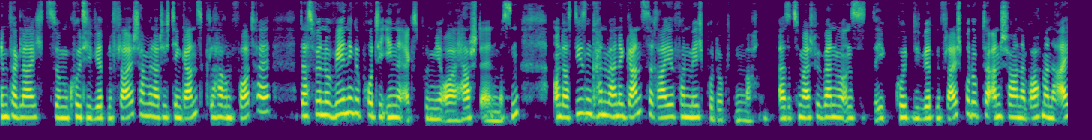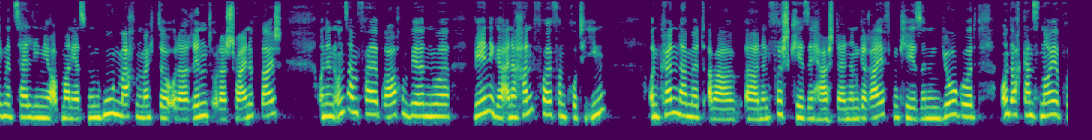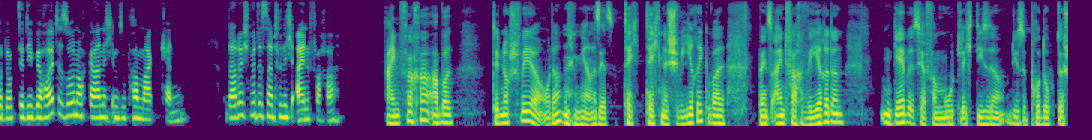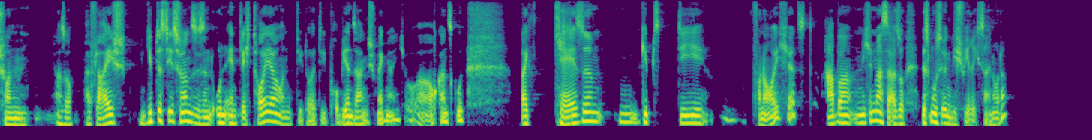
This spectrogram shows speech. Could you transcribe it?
Im Vergleich zum kultivierten Fleisch haben wir natürlich den ganz klaren Vorteil, dass wir nur wenige Proteine exprimieren oder herstellen müssen. Und aus diesen können wir eine ganze Reihe von Milchprodukten machen. Also zum Beispiel, wenn wir uns die kultivierten Fleischprodukte anschauen, dann braucht man eine eigene Zelllinie, ob man jetzt nun Huhn machen möchte oder Rind oder Schweinefleisch. Und in unserem Fall brauchen wir nur wenige, eine Handvoll von Proteinen und können damit aber äh, einen Frischkäse herstellen, einen gereiften Käse, einen Joghurt und auch ganz neue Produkte, die wir heute so noch gar nicht im Supermarkt kennen. Dadurch wird es natürlich einfacher. Einfacher, aber dennoch schwer, oder? Ja, also jetzt te technisch schwierig, weil wenn es einfach wäre, dann gäbe es ja vermutlich diese, diese Produkte schon. Also bei Fleisch gibt es die schon, sie sind unendlich teuer und die Leute, die probieren, sagen, die schmecken eigentlich auch ganz gut. Bei Käse gibt es die von euch jetzt, aber nicht in Masse. Also es muss irgendwie schwierig sein, oder?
